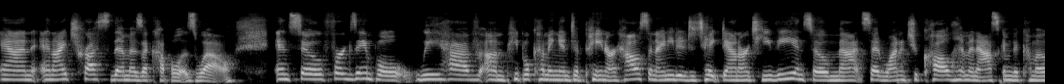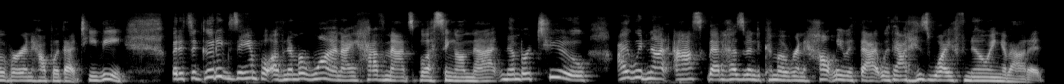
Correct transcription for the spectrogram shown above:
And, and I trust them as a couple as well. And so, for example, we have um, people coming in to paint our house, and I needed to take down our TV. And so Matt said, Why don't you call him and ask him to come over and help with that TV? But it's a good example of number one, I have Matt's blessing on that. Number two, I would not ask that husband to come over and help me with that without his wife knowing about it.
